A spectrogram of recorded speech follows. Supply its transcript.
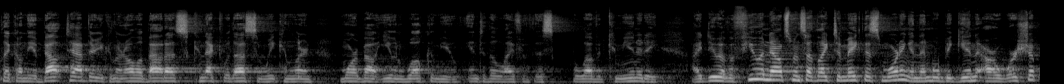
Click on the About tab there. You can learn all about us, connect with us, and we can learn more about you and welcome you into the life of this beloved community. I do have a few announcements I'd like to make this morning, and then we'll begin our worship.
